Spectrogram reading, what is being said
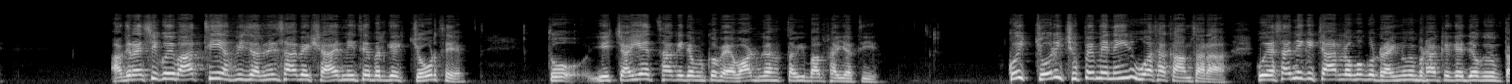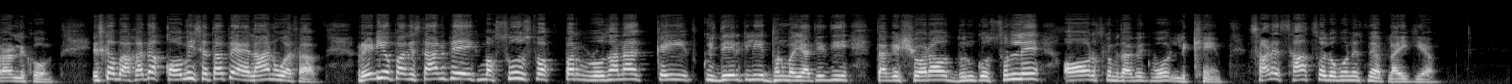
اگر ایسی کوئی بات تھی، حفیظ علنی صاحب ایک شاعر نہیں تھے بلکہ ایک چور تھے۔ تو یہ چاہیے تھا کہ جب ان کو ایوارڈ ملا تھا تبھی بات اٹھائی جاتی۔ ہے کوئی چوری چھپے میں نہیں ہوا تھا کام سارا۔ کوئی ایسا نہیں کہ چار لوگوں کو ڈرائنگ روم میں بٹھا کے کہہ دیا کہ تم تران لکھو۔ اس کا باقاعدہ قومی سطح پہ اعلان ہوا تھا۔ ریڈیو پاکستان پہ ایک مخصوص وقت پر روزانہ کئی کچھ دیر کے لیے دھن بجاتی تھی تاکہ شعرا اور دھن کو سن لیں اور اس کے مطابق وہ لکھیں۔ ساڑھے سات سو لوگوں نے اس میں اپلائی کیا،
